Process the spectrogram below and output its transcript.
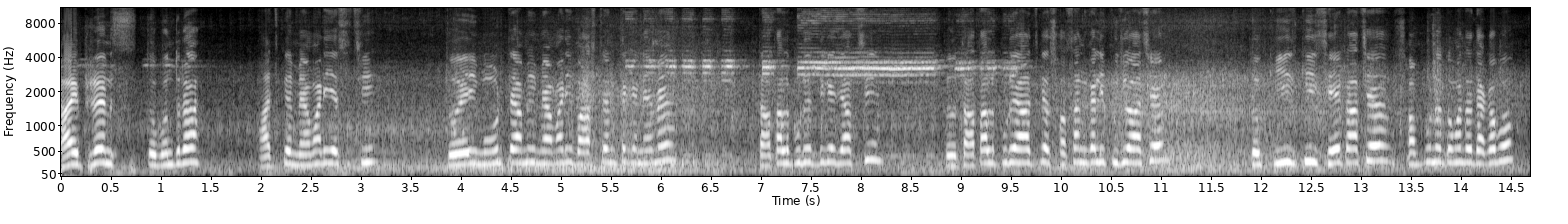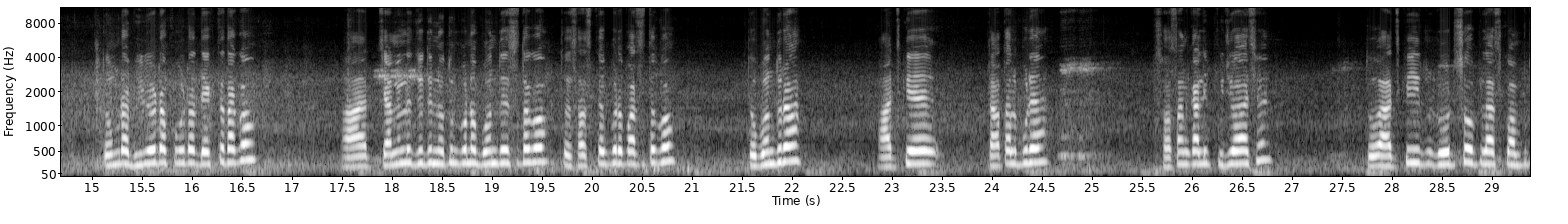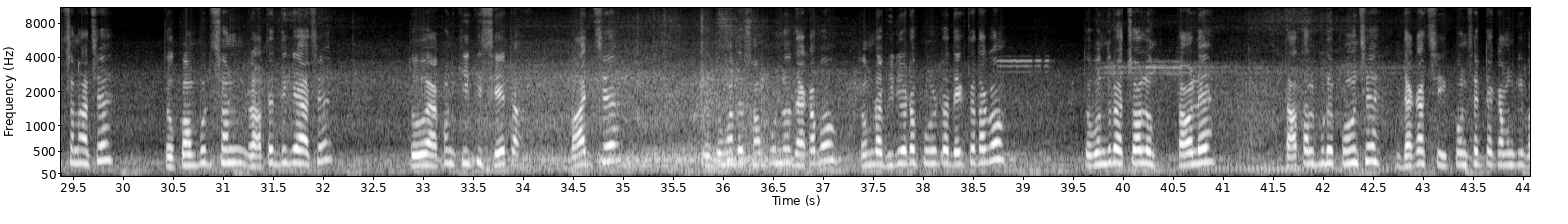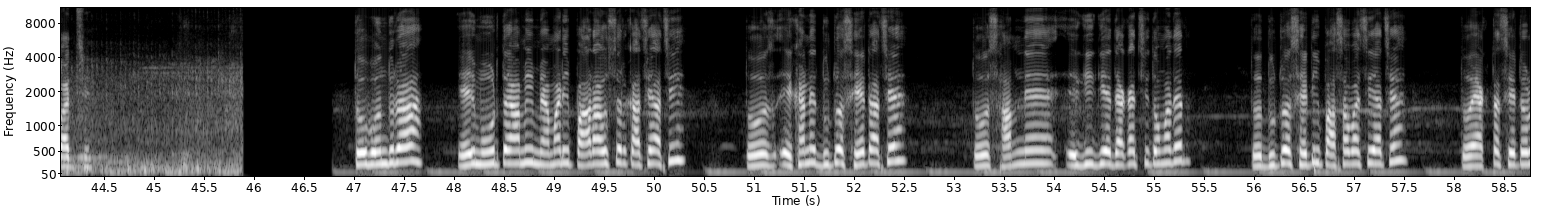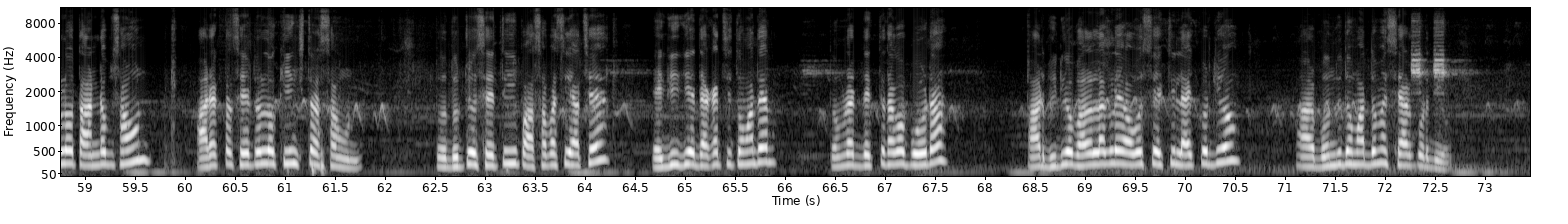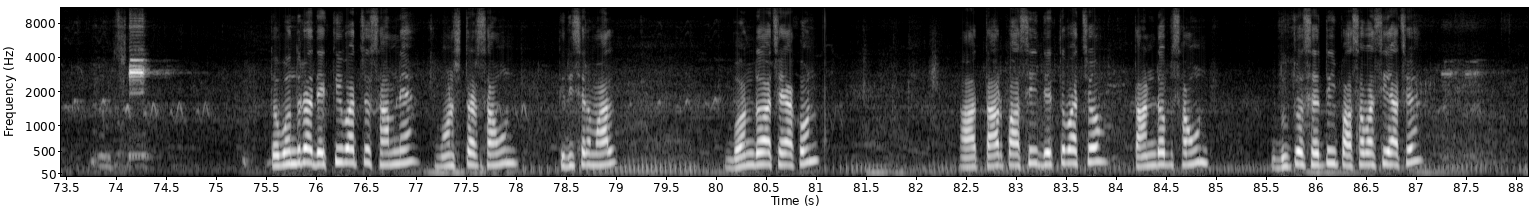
Hi friends, তো বন্ধুরা, আজকে মেমারি এসেছি। তো এই মুহূর্তে আমি মেমারি বাস স্ট্যান্ড থেকে নেমে তাতালপুরের দিকে যাচ্ছি। তো তাতালপুরে আজকে শ্মশানকালী পুজো আছে। তো কি কি সেট আছে সম্পূর্ণ তোমাদের দেখাবো। তোমরা ভিডিওটা পুরোটা দেখতে থাকো। আর চ্যানেলে যদি নতুন কোনো বন্ধু এসে থাকো, তো সাবস্ক্রাইব করে পাশে থাকো। তো বন্ধুরা, আজকে তাতালপুরে শ্মশানকালী পুজো আছে। তো আজকেই রোড শো প্লাস কম্পিটিশন আছে। তো কম্পিটিশন রাতের দিকে আছে। তো এখন কি কি সেট বাজছে, তো তোমাদের সম্পূর্ণ দেখাবো। তোমরা ভিডিওটা পুরোটা দেখতে থাকো। তো বন্ধুরা, চলো তাহলে তাতালপুরে পৌঁছে দেখাচ্ছি কোন সেটটা কেমন কি বাজছে। তো বন্ধুরা, এই মুহূর্তে আমি মেমারি পার হাউসের কাছে আছি। তো এখানে দুটো সেট আছে। তো সামনে এগিয়ে গিয়ে দেখাচ্ছি তোমাদের। তো দুটো সেটই পাশাপাশি আছে। তো একটা সেট হলো তাণ্ডব সাউন্ড আর একটা সেট হলো কিংস্টার সাউন্ড তো দুটো সেটই পাশাপাশি আছে। এগিয়ে গিয়ে দেখাচ্ছি তোমাদের। তোমরা দেখতে থাকো পুরোটা। আর ভিডিও ভালো লাগলে অবশ্যই একটি লাইক করে দিও। আর বন্ধুদের মাধ্যমে শেয়ার করে দিও। তো বন্ধুরা দেখতেই পাচ্ছ সামনে মনস্টার সাউন্ড তিরিশের মাল। বন্ধ আছে এখন। আর তার পাশেই দেখতে পাচ্ছ তাণ্ডব সাউন্ড দুটো সেটই পাশাপাশি আছে।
